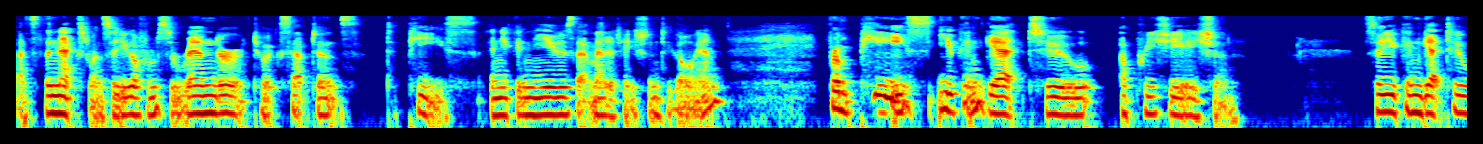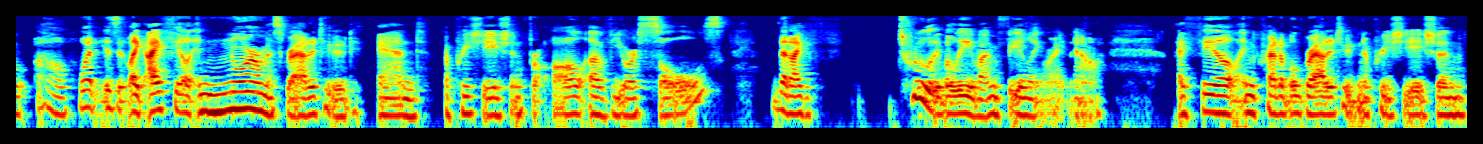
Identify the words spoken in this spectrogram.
That's the next one. So you go from surrender to acceptance to peace. And you can use that meditation to go in. From peace, you can get to appreciation. So you can get to, oh, what is it like? I feel enormous gratitude and appreciation for all of your souls that I truly believe I'm feeling right now. I feel incredible gratitude and appreciation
